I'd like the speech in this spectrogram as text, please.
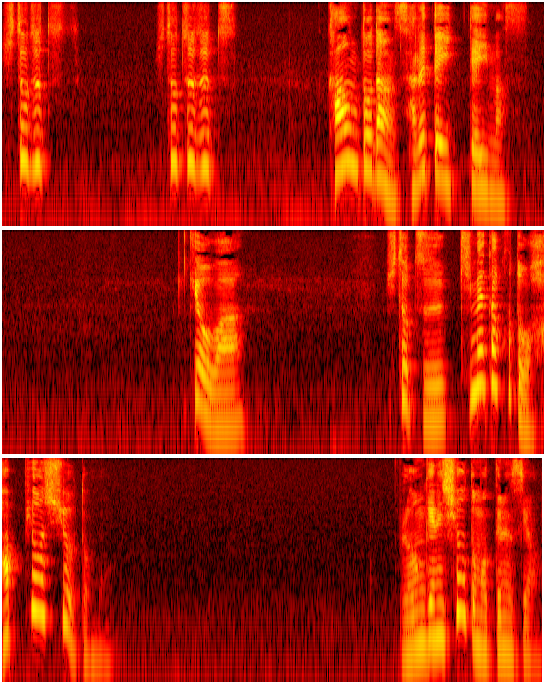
一つずつ一つずつカウントダウンされていっています。今日は一つ決めたことを発表しようと思う。ロン毛にしようと思ってるんですよ。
